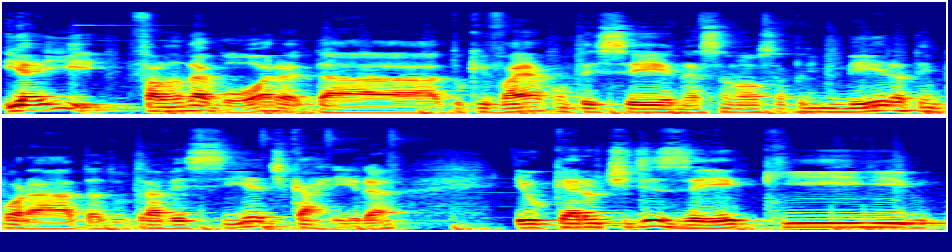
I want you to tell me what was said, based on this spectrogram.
E aí, falando agora da, do que vai acontecer nessa nossa primeira temporada do Travessia de Carreira, eu quero te dizer que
